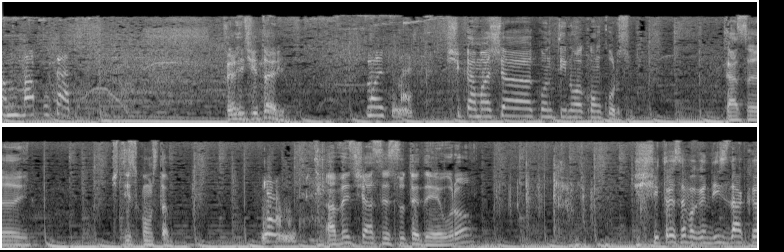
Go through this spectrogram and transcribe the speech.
am apucat. Felicitări! Mulțumesc. Și cam așa continuă concursul. Ca să știți cum stăm. Am Aveți 600 de euro. Și trebuie să vă gândiți dacă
